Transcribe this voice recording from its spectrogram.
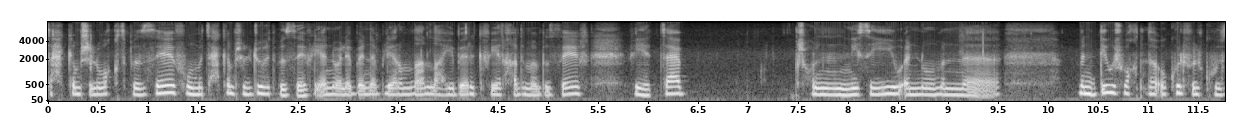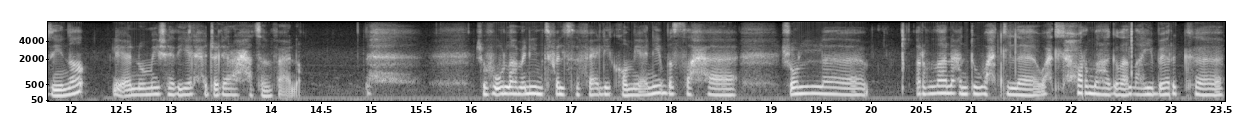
تحكمش الوقت بزاف وما تحكمش الجهد بزاف لأنه على بالنا بلي رمضان الله يبارك فيه الخدمة بزاف فيه التعب شغل نسيو انه من ما نديوش وقتنا اكل في الكوزينة لأنه ماهيش هذه الحاجة اللي راح تنفعنا. شوفوا والله ماني نتفلسف عليكم يعني بصح شغل رمضان عنده واحد واحد الحرمة هكذا الله يبارك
